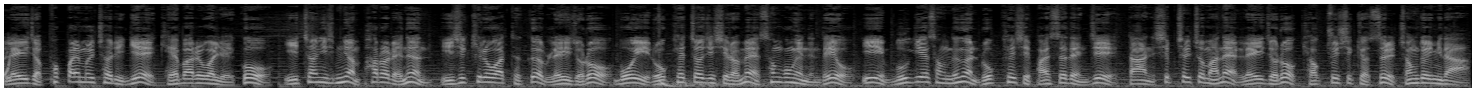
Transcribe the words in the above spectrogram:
레이저 폭발물 처리기의 개발을 완료했고 2020년 8월에는 20kW급 레이저로 모의 로켓 저지 실험에 성공했는데요. 이 무기의 성능은 로켓이 발사된 지 단 17초 만에 레이저로 격추시켰을 정도입니다.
